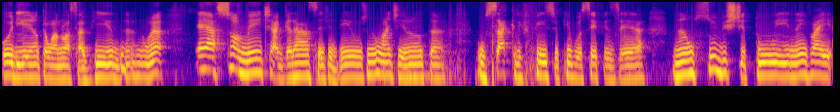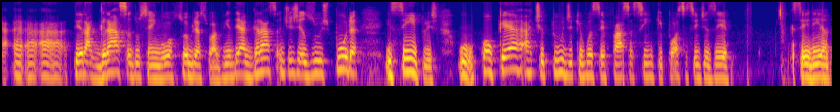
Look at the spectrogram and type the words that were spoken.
orientam a nossa vida, não é? É somente a graça de Deus, não adianta o sacrifício que você fizer, não substitui, nem vai a, a, a ter a graça do Senhor sobre a sua vida. É a graça de Jesus pura e simples. O, qualquer atitude que você faça assim, que possa se dizer que seria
